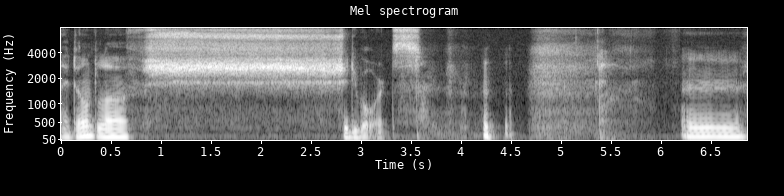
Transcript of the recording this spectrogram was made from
I don't love sh shitty boards. um,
